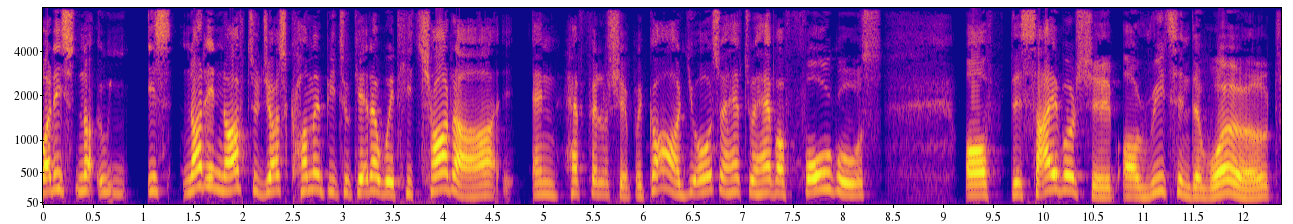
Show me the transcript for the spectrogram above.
But it's not, it's not enough to just come and be together with each other and have fellowship with God. You also have to have a focus of discipleship or reaching the world.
